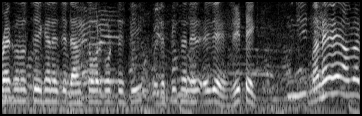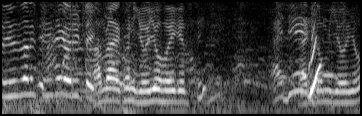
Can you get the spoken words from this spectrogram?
আমরা এখন হচ্ছে এখানে যে ডান্স কভার করতেছি ওই যে পিছনের এই যে রিটেক মানে আমরা রিলস বানাইছি এই জায়গায় রিটেক আমরা এখন ইয়ো হয়ে গেছি। একদম ইয়ো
